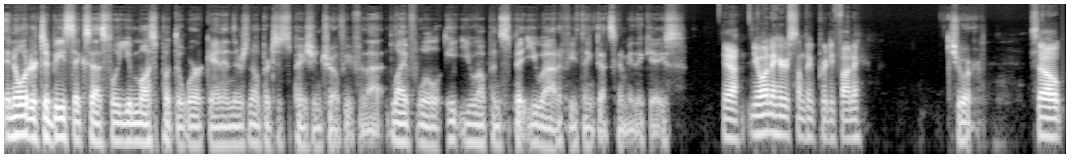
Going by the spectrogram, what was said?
in order to be successful, you must put the work in and there's no participation trophy for that. Life will eat you up and spit you out if you think that's going to be the case. Yeah. You want to hear something pretty funny? Sure. So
